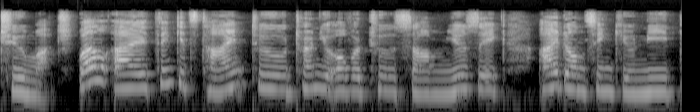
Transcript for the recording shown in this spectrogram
too much. Well, I think it's time to turn you over to some music. I don't think you need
